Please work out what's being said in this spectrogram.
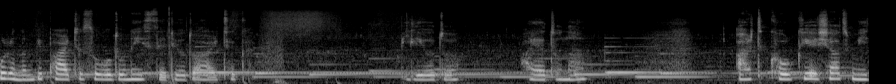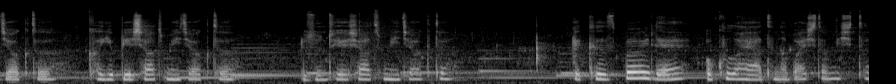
buranın bir parçası olduğunu hissediyordu artık. Biliyordu hayat ona artık korku yaşatmayacaktı, kayıp yaşatmayacaktı, üzüntü yaşatmayacaktı. Ve kız böyle okul hayatına başlamıştı.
